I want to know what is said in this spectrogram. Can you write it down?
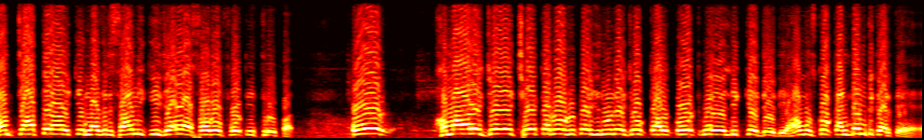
ہم چاہتے ہیں کہ نظر ثانی کی جائے S R O forty three پر۔ اور ہمارے جو یہ چھ کروڑ روپے جنہوں نے جو کل کوٹ میں یہ لکھ کے دے دیا، ہم اس کو کنڈمٹ کرتے ہیں۔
